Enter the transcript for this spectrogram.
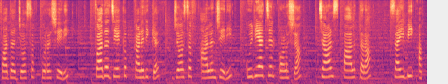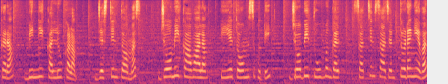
father Joseph Kurassery father Jacob Kalarickal Joseph Alencherry Kuriachan Olassa Charles Palathara Saiby Akkara Binny Kallookalam Justin Thomas Jomy Kavalam P A Thomas Kutty Joby Thoompunkal സച്ചിൻ സാജൻ തുടങ്ങിയവർ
